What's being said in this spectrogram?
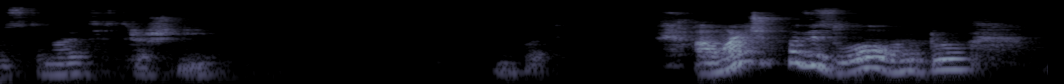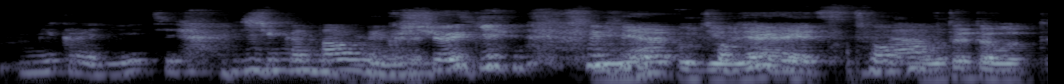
э, становится страшнее. Вот. А мальчику повезло, он был микродети, щекотал мне щеки. Меня удивляет вот это вот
